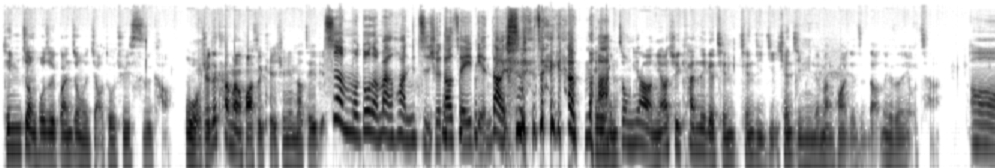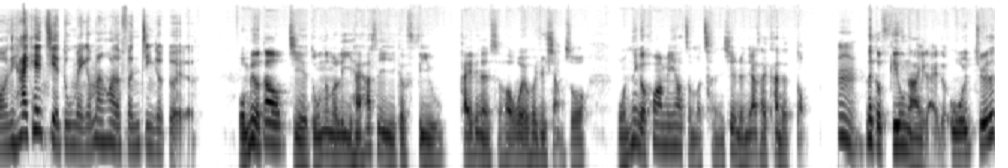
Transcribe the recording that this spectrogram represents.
听众或是观众的角度去思考。我觉得看漫画是可以训练到这一点，这么多的漫画，你只学到这一点，到底是在干嘛？哎、很重要。你要去看那个前前几集、前几名的漫画，你就知道那个真的有差。哦，你还可以解读每个漫画的分镜就对了。我没有到解读那么厉害，它是一个 feel。拍片的时候，我也会去想说，我那个画面要怎么呈现，人家才看得懂。嗯那个 feel 哪里来的？我觉得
